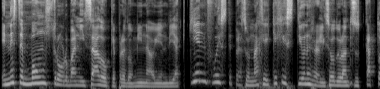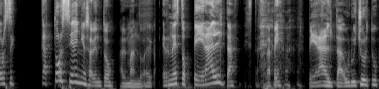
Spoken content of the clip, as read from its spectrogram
en este monstruo urbanizado que predomina hoy en día. ¿Quién fue este personaje y qué gestiones realizó durante sus 14 14 años aventó al mando. Ernesto Peralta, está la P, Peralta Uruchurtu,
